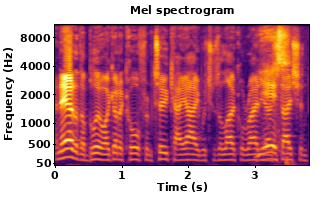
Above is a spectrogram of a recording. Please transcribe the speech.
And out of the blue, I got a call from 2KA, which was a local radio Yes. station,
